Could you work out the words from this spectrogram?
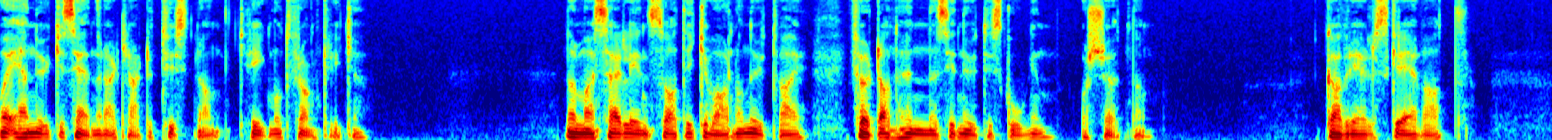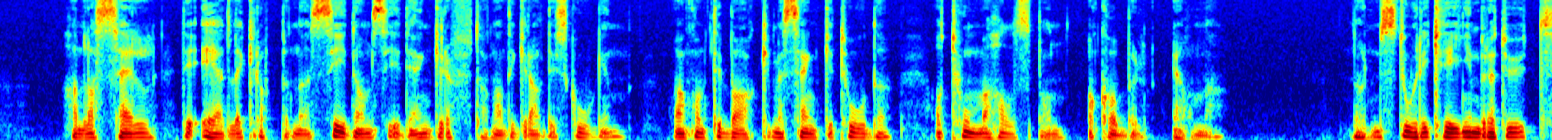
og en uke senere erklærte Tyskland krig mot Frankrike. Når Marcel innså at det ikke var noen utvei, førte han hundene sine ut i skogen og skjøt dem. Gabriel skrev at han la selv de edle kroppene side om side i en grøft han hadde gravd i skogen, og han kom tilbake med senket hode og tomme halsbånd og kobbel i hånda. Når den store krigen brøt ut,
